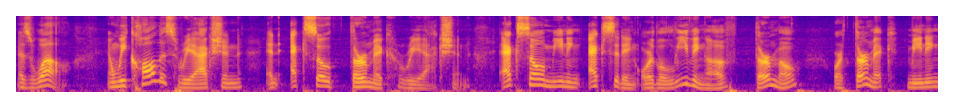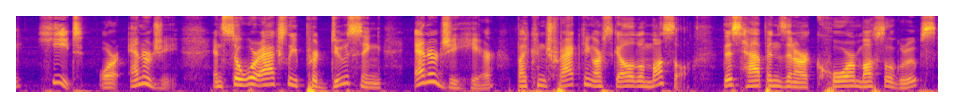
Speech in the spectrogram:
as well. And we call this reaction an exothermic reaction. Exo meaning exiting or the leaving of, thermo or thermic, meaning heat or energy. And so we're actually producing energy here by contracting our skeletal muscle. This happens in our core muscle groups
